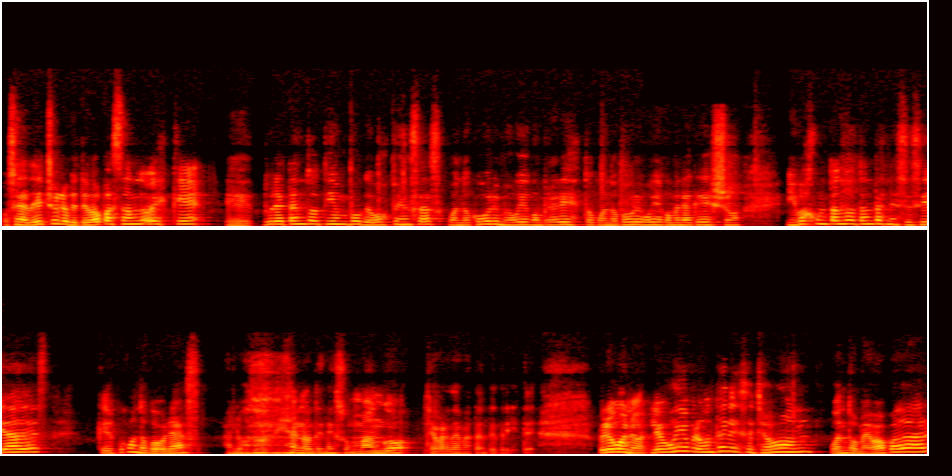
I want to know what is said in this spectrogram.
O sea, de hecho lo que te va pasando es que eh, dura tanto tiempo que vos pensás, cuando cobre me voy a comprar esto, cuando cobre voy a comer aquello, y vas juntando tantas necesidades que después cuando cobras a los dos días no tenés un mango, la verdad es bastante triste. Pero bueno, le voy a preguntar a ese chabón cuánto me va a pagar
